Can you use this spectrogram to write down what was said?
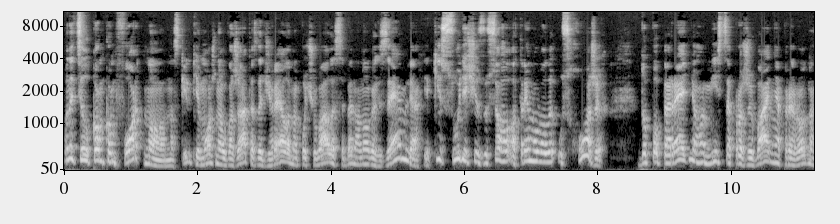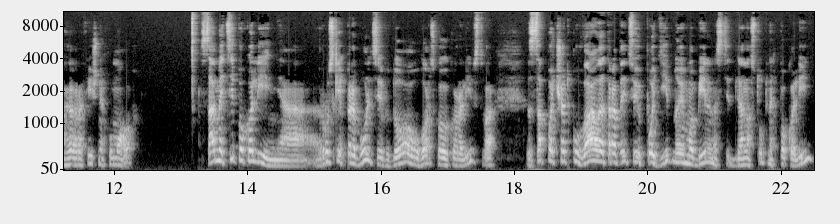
Вони цілком комфортно, наскільки можна вважати за джерелами, почували себе на нових землях, які, судячи з усього, отримували у схожих до попереднього місця проживання природно-географічних умовах. Саме ці покоління руських прибульців до Угорського королівства започаткували традицію подібної мобільності для наступних поколінь,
